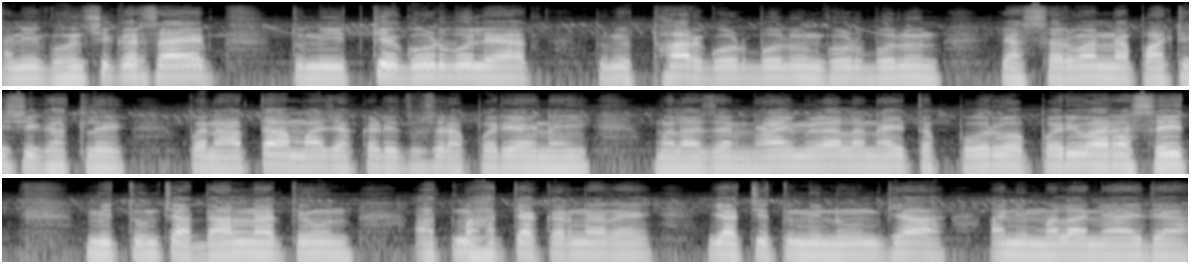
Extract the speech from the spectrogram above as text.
आणि घोणशीकर साहेब तुम्ही इतके गोड बोले आहात. तुम्ही फार गोड बोलून गोड बोलून या सर्वांना पाठीशी घातलं आहे पण आता माझ्याकडे दुसरा पर्याय नाही. मला जर न्याय मिळाला नाही तर पूर्व परिवारासहित मी तुमच्या दालनात येऊन आत्महत्या करणार आहे. याची तुम्ही नोंद घ्या आणि मला न्याय द्या.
